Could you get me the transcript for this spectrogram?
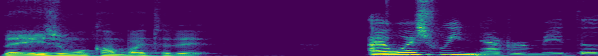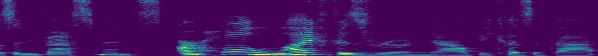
The agent will come by today. I wish we never made those investments. Our whole life is ruined now because of that.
